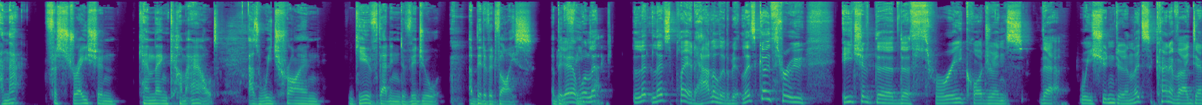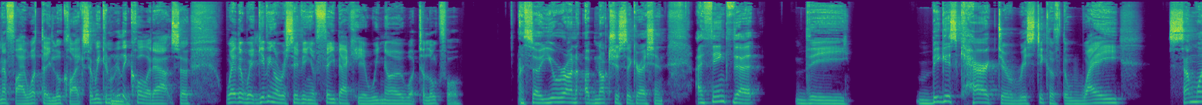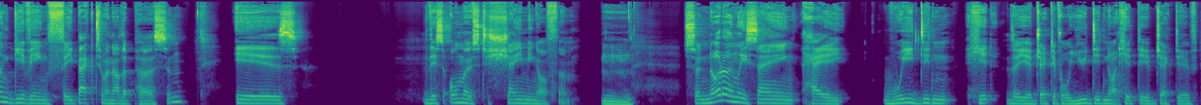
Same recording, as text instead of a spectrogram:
and that frustration can then come out as we try and give that individual a bit of advice, a bit yeah, of feedback. Yeah, well, let, let, let's play it out a little bit. Let's go through each of the the three quadrants that we shouldn't do and let's kind of identify what they look like so we can really mm. call it out so whether we're giving or receiving of feedback here we know what to look for so you were on obnoxious aggression i think that the biggest characteristic of the way someone giving feedback to another person is this almost shaming of them. Mm. So, not only saying, hey, we didn't hit the objective or you did not hit the objective,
